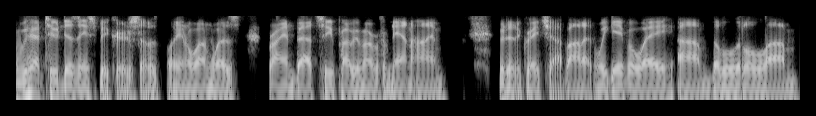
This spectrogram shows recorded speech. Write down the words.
And We've had two Disney speakers. So, you know, one was Brian Betts, who you probably remember from Anaheim, who did a great job on it. And we gave away um, the little, um,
